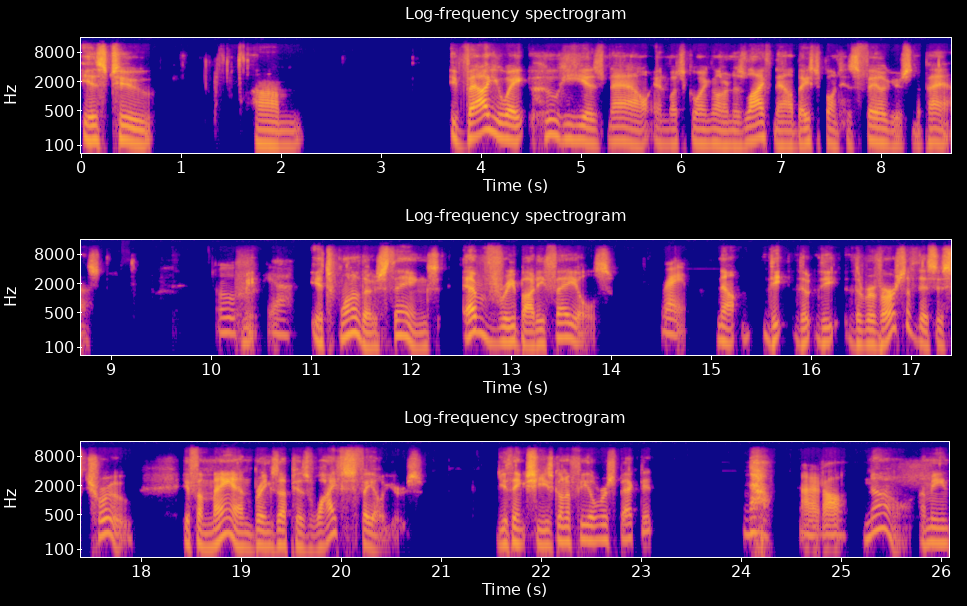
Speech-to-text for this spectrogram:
is to um, evaluate who he is now and what's going on in his life now based upon his failures in the past. Oof, I mean, yeah. It's one of those things. Everybody fails. Right. Now, the, the the the reverse of this is true. If a man brings up his wife's failures, you think she's going to feel respected? No, not at all. No. I mean,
